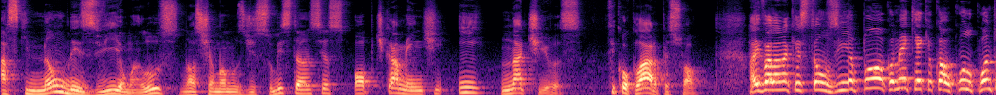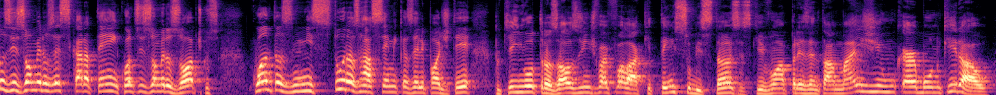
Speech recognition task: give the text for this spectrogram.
as que não desviam a luz, nós chamamos de substâncias opticamente inativas. Ficou claro, pessoal? Aí vai lá na questãozinha, pô, como é que é que eu calculo quantos isômeros esse cara tem, quantos isômeros ópticos, quantas misturas racêmicas ele pode ter? Porque em outras aulas a gente vai falar que tem substâncias que vão apresentar mais de um carbono quiral.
